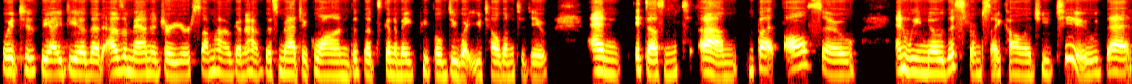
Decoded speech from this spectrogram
which is the idea that as a manager you're somehow going to have this magic wand that's going to make people do what you tell them to do, and it doesn't. Um, but also, and we know this from psychology too, that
